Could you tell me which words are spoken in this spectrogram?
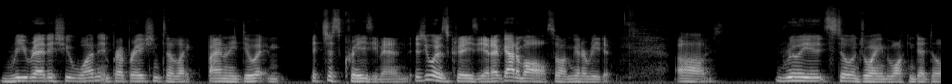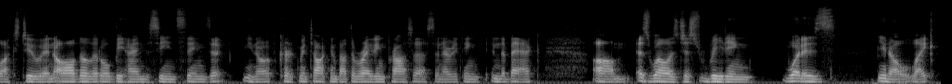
reread issue one in preparation to like finally do it, and it's just crazy, man. Issue one is crazy, and I've got them all, so I'm gonna read it. Um, Really, still enjoying The Walking Dead Deluxe too, and all the little behind the scenes things that you know of Kirkman talking about the writing process and everything in the back, um, as well as just reading what is you know like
